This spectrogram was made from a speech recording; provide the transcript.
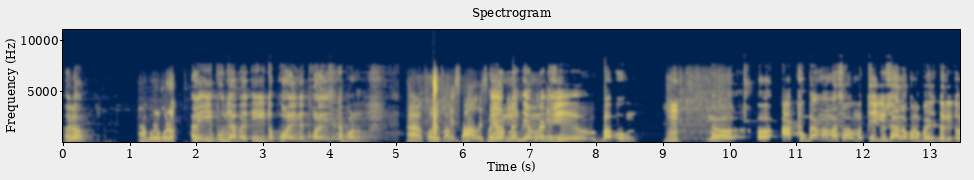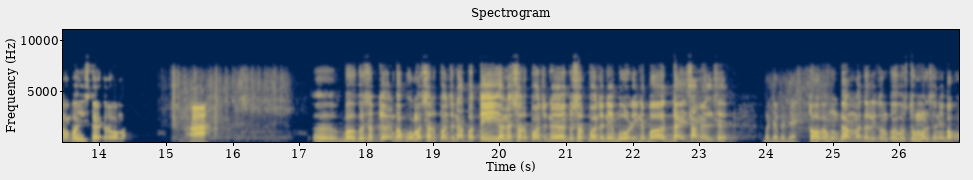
હેલો? હા બોલો બોલો. એટલે ઈ પૂંજાભાઈ ઈ તો કોળી ને કોળી છે ને પણ? હા કોળી એમ નથી બાપુ? આખું ગામ આમાં સહમત થઈ ગયું છે આ લોકોનો બહિ દલિતોનો બહિષ્કાર કરવામાં? હા. ગજબ કહેવાય ને બાપુ આમાં સરપંચના પતિ અને સરપંચ ને સરપંચની બોડી ને બધાય સામેલ છે. બધા બધા તો હવે હું ગામમાં દલિતોને કોઈ વસ્તુ મળશે નહીં બાપુ?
